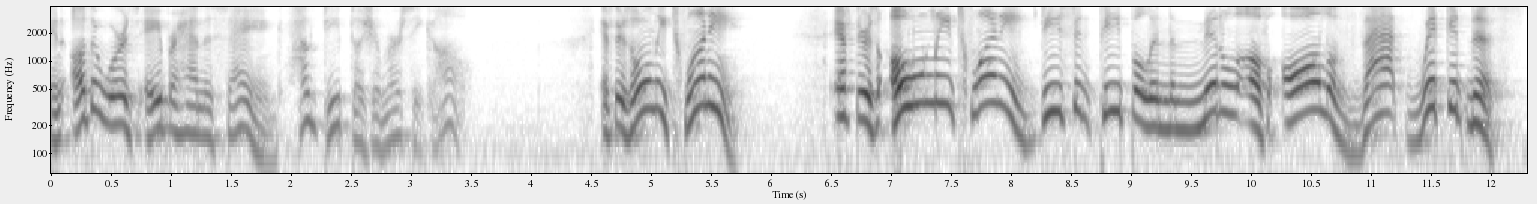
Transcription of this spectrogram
In other words, Abraham is saying, How deep does your mercy go? If there's only 20, if there's only 20 decent people in the middle of all of that wickedness,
